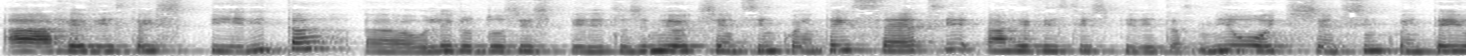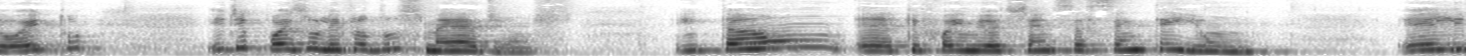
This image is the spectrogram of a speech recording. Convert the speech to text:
a revista Espírita, uh, o livro dos Espíritos em 1857, a revista Espírita 1858 e depois o livro dos Médiuns. Então, é, que foi em 1861. Ele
